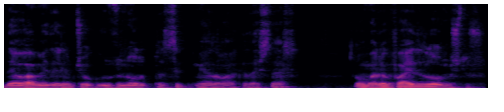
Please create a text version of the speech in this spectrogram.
devam edelim. Çok uzun olup da sıkmayalım arkadaşlar. Umarım faydalı olmuştur.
